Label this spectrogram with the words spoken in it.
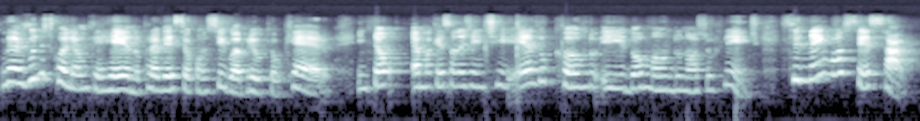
me ajuda a escolher um terreno para ver se eu consigo abrir o que eu quero. Então, é uma questão da gente ir educando e ir domando o nosso cliente. Se nem você sabe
